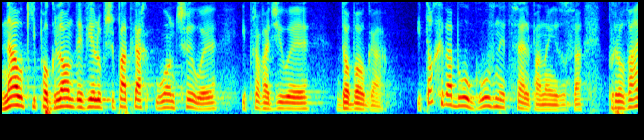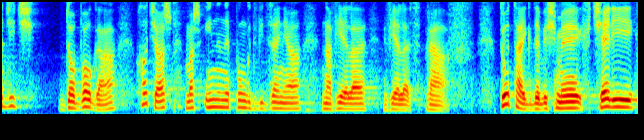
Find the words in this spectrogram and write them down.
nauki, poglądy w wielu przypadkach łączyły i prowadziły do Boga. I to chyba był główny cel Pana Jezusa prowadzić do Boga, chociaż masz inny punkt widzenia na wiele, wiele spraw. Tutaj, gdybyśmy chcieli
